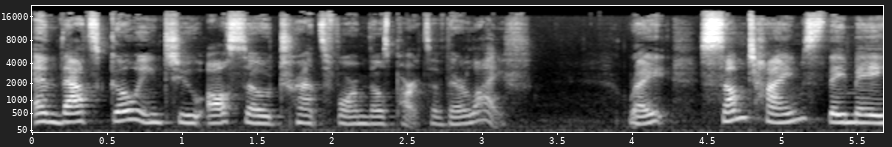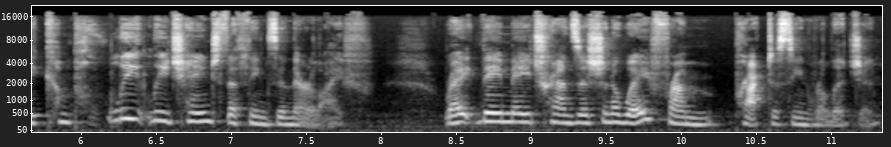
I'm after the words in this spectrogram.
And that's going to also transform those parts of their life, right? Sometimes they may completely change the things in their life, right? They may transition away from practicing religion.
